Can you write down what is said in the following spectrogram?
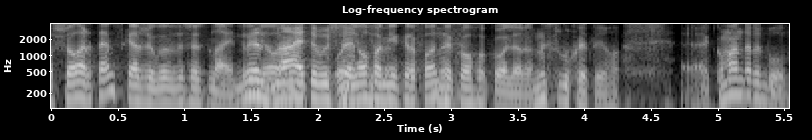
що Артем скаже, ви вже знаєте. Не знаєте ви, що У нього мікрофон такого кольору. Не слухайте його. Е, Команда Red Bull.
